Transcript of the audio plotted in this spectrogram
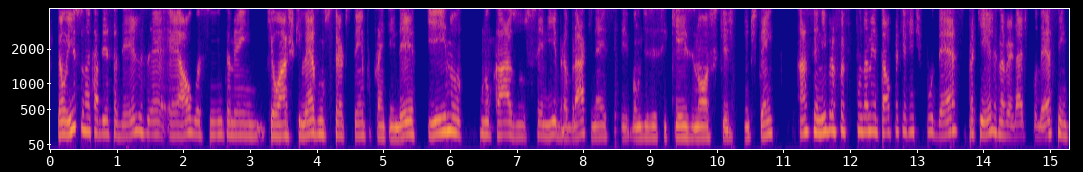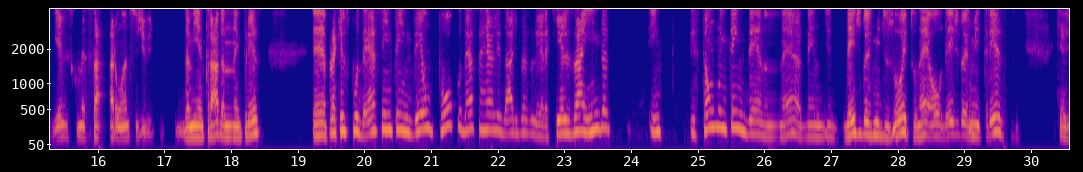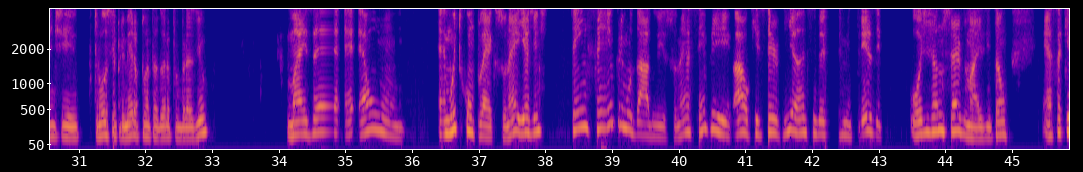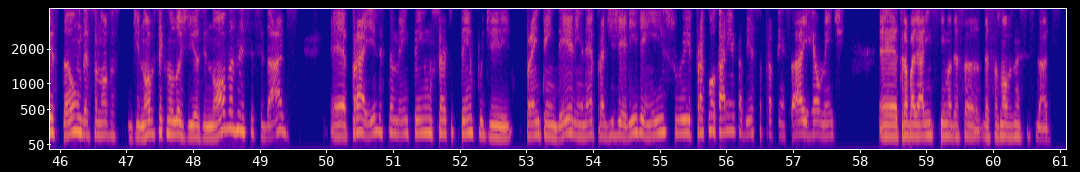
Então, isso na cabeça deles é, é, algo assim também que eu acho que leva um certo tempo para entender. E no, no caso Senibra Brac, né, esse, vamos dizer, esse case nosso que a gente tem, a Senibra foi fundamental para que a gente pudesse, para que eles, na verdade, pudessem, eles começaram antes de, da minha entrada na empresa, é, para que eles pudessem entender um pouco dessa realidade brasileira, que eles ainda in, estão entendendo, né, desde 2018, né, ou desde 2013, que a gente trouxe a primeira plantadora para o Brasil, mas é, é, é, um é muito complexo, né, e a gente tem sempre mudado isso, né? Sempre, ah, o que servia antes em 2013, hoje já não serve mais. Então, essa questão dessa novas, de novas tecnologias e novas necessidades, é, para eles também tem um certo tempo de para entenderem, né, para digerirem isso e para colocarem a cabeça para pensar e realmente é, trabalhar em cima dessa, dessas novas necessidades.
